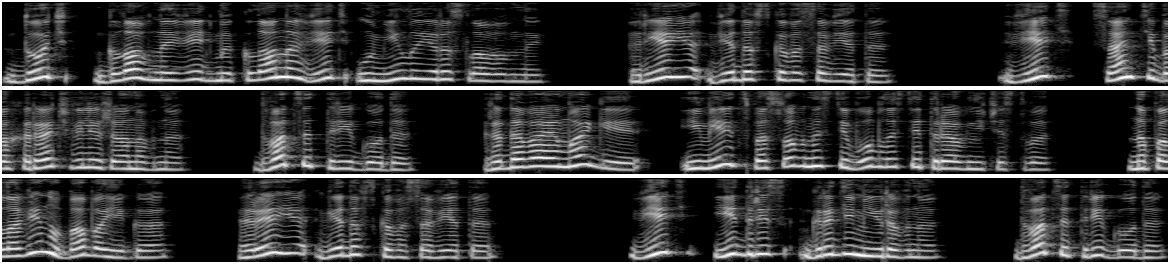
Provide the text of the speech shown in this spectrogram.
дочь главной ведьмы клана Ведь Умилы Ярославовны, Рея Ведовского совета. Ведь Санти Бахрач Велижановна, 23 года, родовая магия имеет способности в области травничества. Наполовину Баба-Яга, Рея Ведовского совета. Ведь Идрис Градимировна, 23 года.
